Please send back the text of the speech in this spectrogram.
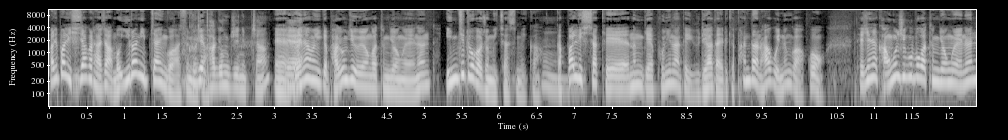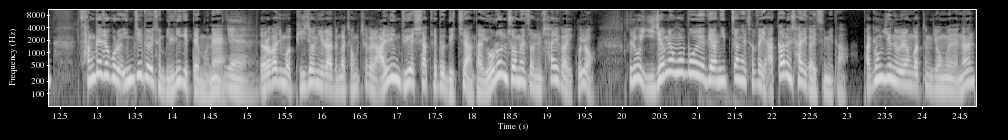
빨리빨리 시작을 하자. 뭐 이런 입장인 것 같습니다. 그게 박용진 입장. 예, 왜냐하면 이게 박용진 의원 같은 경우에는 인지도가 좀 있지 않습니까? 음. 그러니까 빨리 시작하는 게 본인한테 유리하다 이렇게 판단을 하고 있는 것 같고 대신에 강훈식 후보 같은 경우에는 상대적으로 인지도에서 밀리기 때문에 예. 여러 가지 뭐 비전이라든가 정책을 알린 뒤에 시작해도 늦지 않다. 이런 점에서 좀 차이가 있고요. 그리고 이재명 후보에 대한 입장에서도 약간은 차이가 있습니다. 박용진 의원 같은 경우에는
